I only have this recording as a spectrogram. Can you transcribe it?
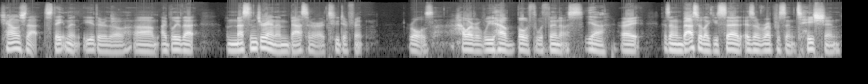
challenge that statement either though. Um, I believe that a messenger and ambassador are two different roles. However, we have both within us, Yeah. right? Because an ambassador, like you said, is a representation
